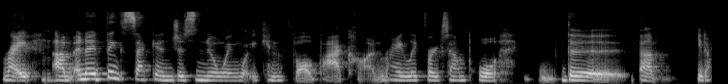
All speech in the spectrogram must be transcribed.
right? Mm-hmm. Um, and I think second, just knowing what you can fall back on, right? Like, for example, the, um, you know,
